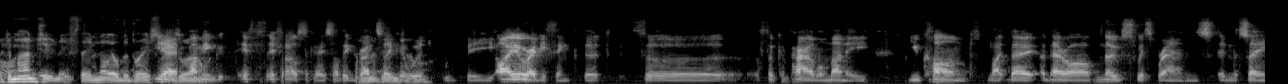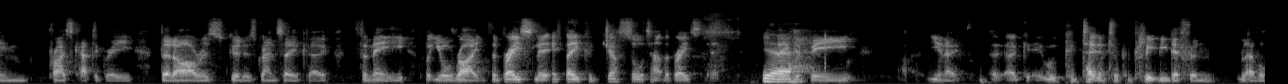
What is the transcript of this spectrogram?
I can imagine if they nailed the bracelet Yeah, as well I mean, if if that's the case, I think Grand gonna be in Seiko would, would be. I already think that for for comparable money, you can't like there there are no Swiss brands in the same price category that are as good as Grand Seiko for me. But you're right, the bracelet. If they could just sort out the bracelet, yeah. they would be, you know, a- a- it would, could take them to a completely different level.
